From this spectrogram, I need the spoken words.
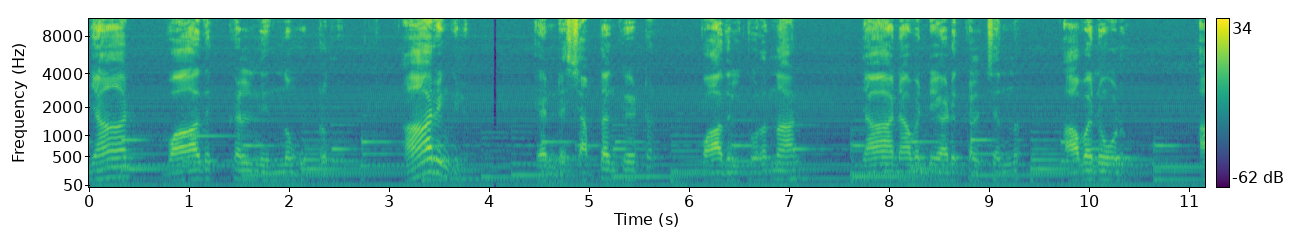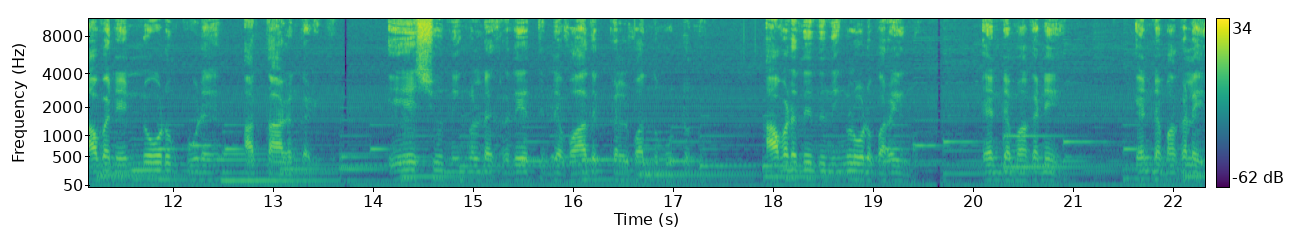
ഞാൻ വാതുക്കൽ നിന്ന് മുട്ടുന്നു. ആരെങ്കിലും എന്റെ ശബ്ദം കേട്ട് വാതിൽ തുറന്നാൽ ഞാൻ അവന്റെ അടുക്കൽ ചെന്ന് അവനോടും അവൻ എന്നോടും കൂടെ അത്താഴം കഴിക്കും. യേശു നിങ്ങളുടെ ഹൃദയത്തിന്റെ വാതുക്കൽ വന്നു മുട്ടുന്നു. അവിടെ നിന്ന് നിങ്ങളോട് പറയുന്നു എന്റെ മകനെ എന്റെ മകളെ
